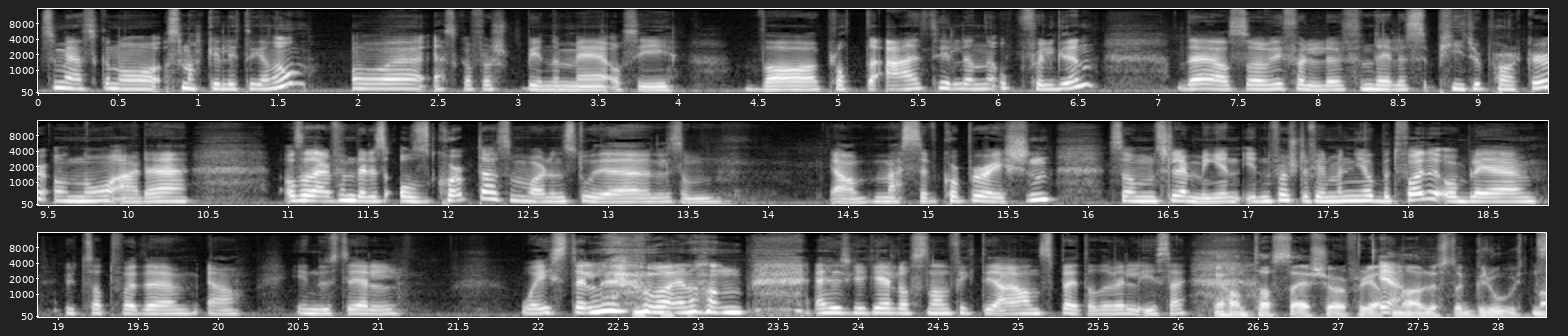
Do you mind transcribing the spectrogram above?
som jeg skal nå snakke litt om. Og eh, jeg skal først begynne med å si hva plottet er til denne oppfølgeren. Det er altså, Vi følger fremdeles Peter Parker, og nå er det Altså det er fremdeles Oscorp, da, som var den store liksom, ja, Massive Corporation, som slemmingen i den første filmen jobbet for, og ble utsatt for eh, ja, industriell waste, eller hva enn han Jeg husker ikke helt åssen han fikk det. Ja, han sprøyta det vel i seg. Ja, han tar seg sjøl fordi Ja. han har lyst til å gro ut en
